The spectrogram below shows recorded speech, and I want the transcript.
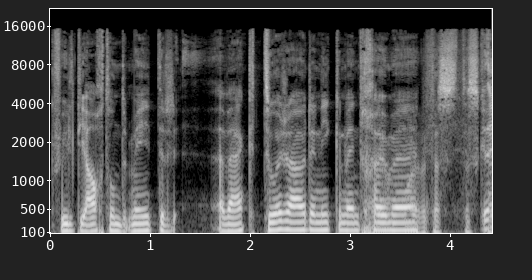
gefühlte 800 Meter weg Zuschauer dann irgendwann kommen. Ja, aber das, das, das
